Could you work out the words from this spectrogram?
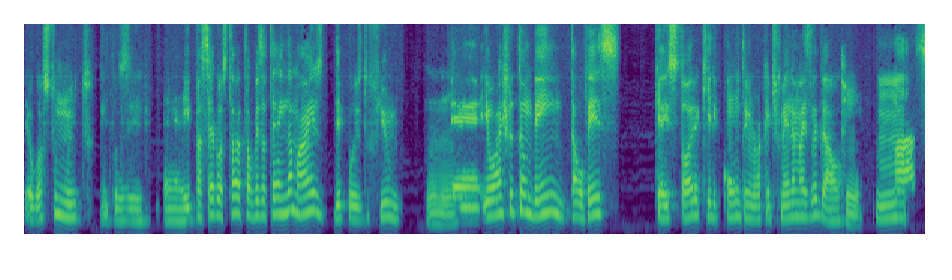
Eu gosto muito, inclusive. É, e passei a gostar, talvez até ainda mais depois do filme. Uhum. É, eu acho também, talvez, que a história que ele conta em Rocketman é mais legal. Sim. Mas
